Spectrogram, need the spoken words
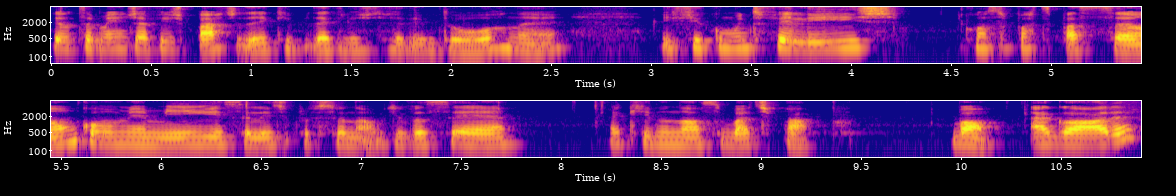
Eu também já fiz parte da equipe da Cristo Redentor, né? E fico muito feliz com a sua participação, como minha amiga e excelente profissional que você é, aqui no nosso bate-papo. Bom, agora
